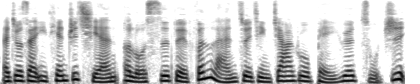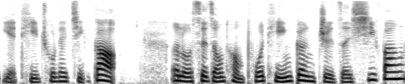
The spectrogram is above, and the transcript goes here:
而就在一天之前，俄罗斯对芬兰最近加入北约组织也提出了警告。俄罗斯总统普廷更指责西方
